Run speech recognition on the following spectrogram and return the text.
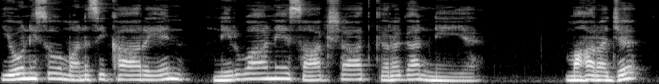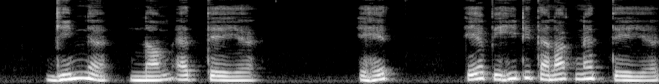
යෝනිසෝ මනසිකාරයෙන් නිර්වාණය සාක්ෂාත් කරගන්නේය. මහරජ ගින්න නම් ඇත්තේය. එහෙත් එය පිහිටි තනක් නැත්තේය.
